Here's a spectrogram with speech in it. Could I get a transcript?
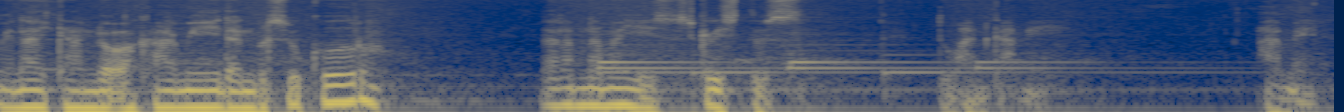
Menaikkan doa kami dan bersyukur dalam nama Yesus Kristus, Tuhan kami. Amin.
